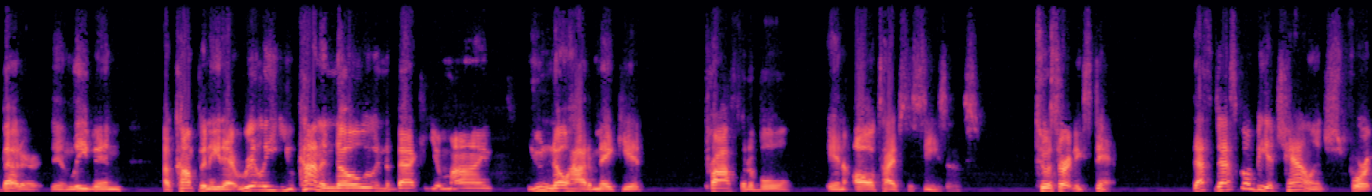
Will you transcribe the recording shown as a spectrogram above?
better than leaving a company that really you kind of know in the back of your mind you know how to make it profitable in all types of seasons to a certain extent. That's that's going to be a challenge for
